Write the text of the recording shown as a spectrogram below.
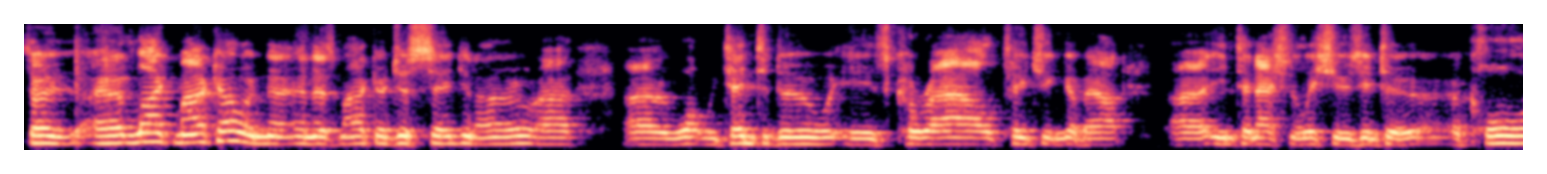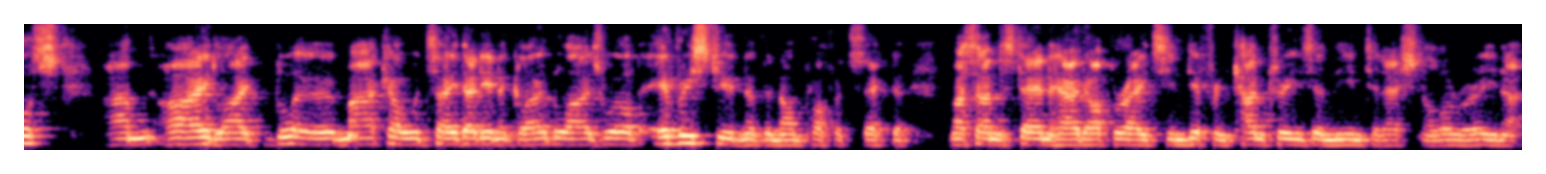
So, uh, like Marco, and, and, as Marco just said, you know, uh, uh, what we tend to do is corral teaching about uh, international issues into a course. Um, I, like uh, Marco, would say that in a globalized world, every student of the nonprofit sector must understand how it operates in different countries and the international arena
